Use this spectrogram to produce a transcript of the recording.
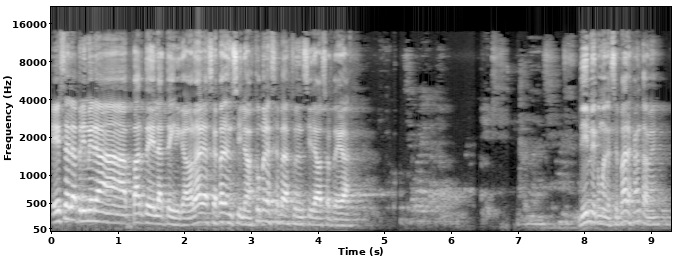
Esa es la primera parte de la técnica, ¿verdad? La separa en sílabas. ¿Cómo la separas tú en sílabas, Ortega? Dime cómo la separas, cántame.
